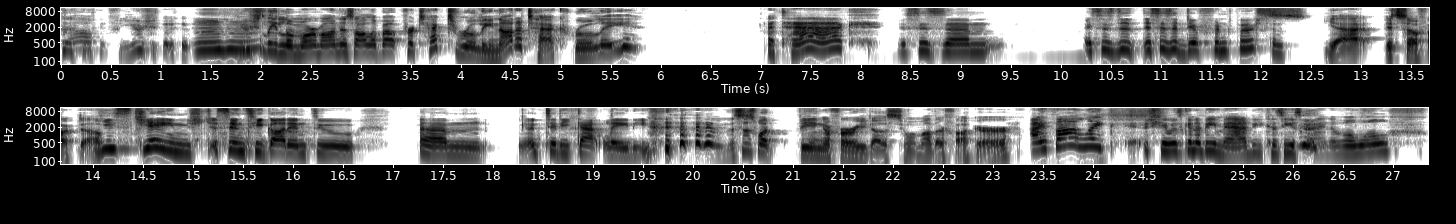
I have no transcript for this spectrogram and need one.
usually, mm-hmm. usually Lamortmon is all about protect Ruli, not attack Ruli. Attack. This is um. This is the. This is a different person. Yeah, it's so fucked up. He's changed since he got into um titty cat lady. this is what being a furry does to a motherfucker. I thought like she was gonna be mad because he's kind of a wolf.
